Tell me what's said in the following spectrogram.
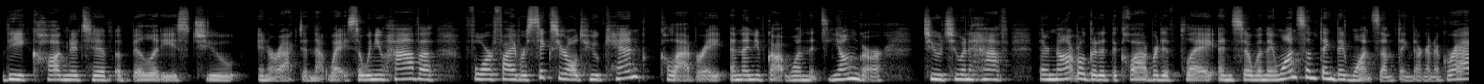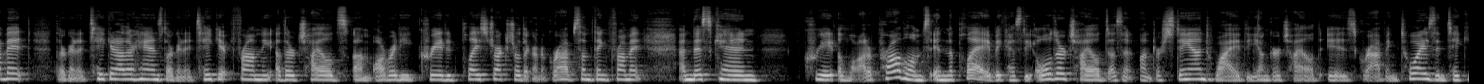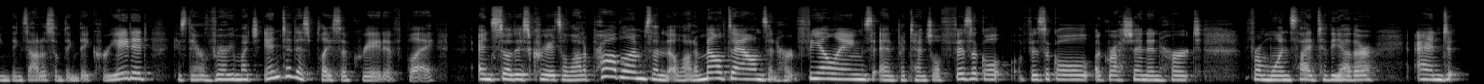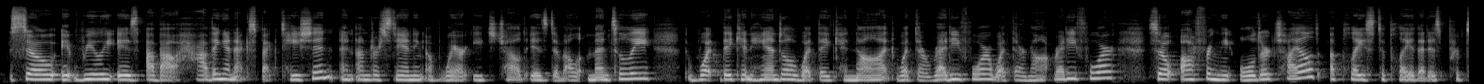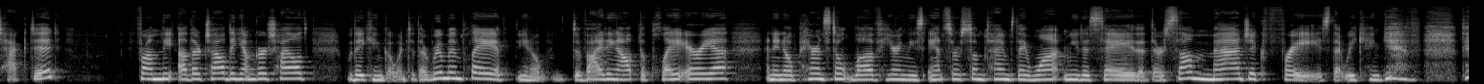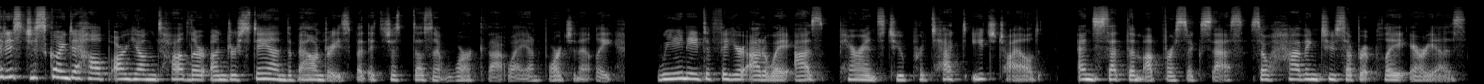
the cognitive abilities to interact in that way. So when you have a four, five, or six year old who can collaborate, and then you've got one that's younger, two, two and a half, they're not real good at the collaborative play. And so when they want something, they want something. They're going to grab it, they're going to take it out of their hands, they're going to take it from the other child's um, already created play structure, they're going to grab something from it. And this can create a lot of problems in the play because the older child doesn't understand why the younger child is grabbing toys and taking things out of something they created because they're very much into this place of creative play. And so this creates a lot of problems and a lot of meltdowns and hurt feelings and potential physical physical aggression and hurt from one side to the other. And so it really is about having an expectation and understanding of where each child is developmentally, what they can handle, what they cannot, what they're ready for, what they're not ready for. So offering the older child a place to play that is protected from the other child, the younger child. They can go into their room and play, if, you know, dividing out the play area. And I know parents don't love hearing these answers sometimes. They want me to say that there's some magic phrase that we can give that is just going to help our young toddler understand the boundaries, but it just doesn't work that way, unfortunately. We need to figure out a way as parents to protect each child and set them up for success. So, having two separate play areas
